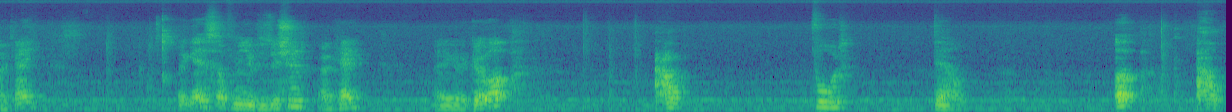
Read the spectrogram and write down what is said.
Okay, but get yourself in your position. Okay, and you're going to go up, out, forward, down, up, out,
